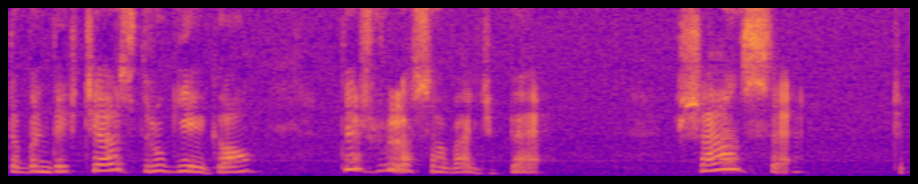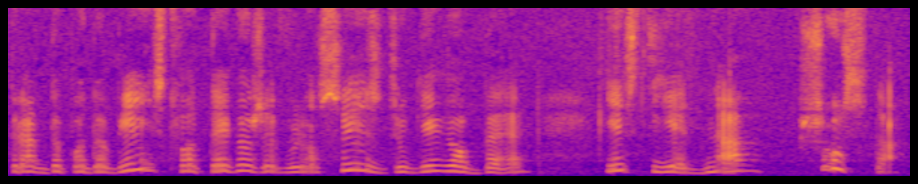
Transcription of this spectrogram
to będę chciała z drugiego też wylosować B. Szanse, czy prawdopodobieństwo tego, że wylosuję z drugiego B, jest jedna szósta.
